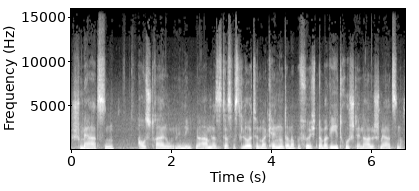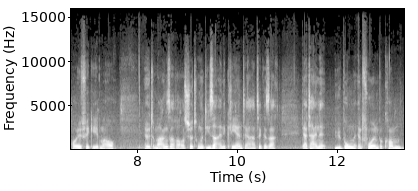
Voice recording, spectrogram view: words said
Schmerzen, Ausstrahlung in den linken Arm, das ist das, was die Leute immer kennen und dann auch befürchten, aber retrosternale Schmerzen, häufig eben auch erhöhte Magensäureausschüttung. Und dieser eine Klient, der hatte gesagt, der hatte eine Übung empfohlen bekommen,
